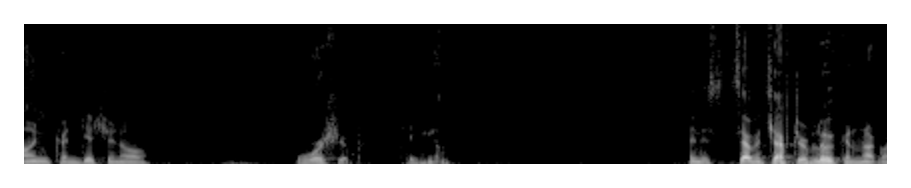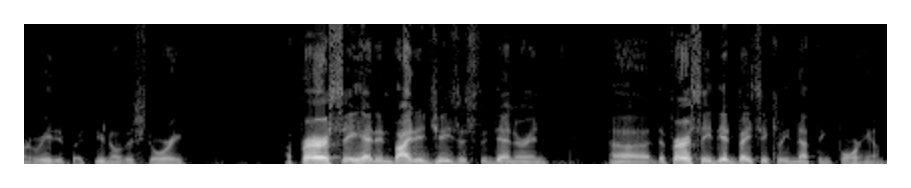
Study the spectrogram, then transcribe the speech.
unconditional worship to Him. In the seventh chapter of Luke, and I'm not going to read it, but you know the story. A Pharisee had invited Jesus to dinner, and uh, the Pharisee did basically nothing for him.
